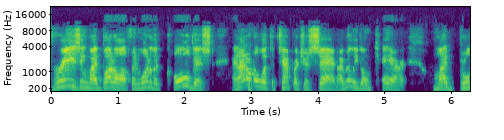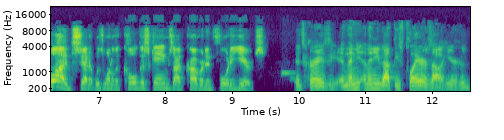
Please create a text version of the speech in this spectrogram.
freezing my butt off in one of the coldest. And I don't know what the temperature said. I really don't care. My blood said it was one of the coldest games I've covered in 40 years. It's crazy. And then and then you got these players out here who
